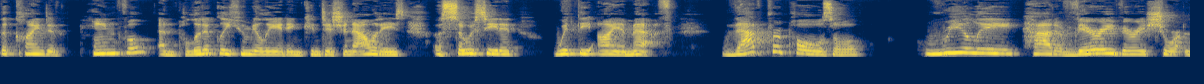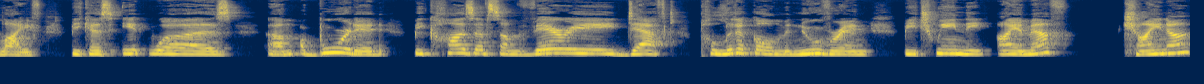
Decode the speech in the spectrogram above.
the kind of painful and politically humiliating conditionalities associated with the IMF. That proposal really had a very, very short life because it was um, aborted because of some very deft political maneuvering between the IMF China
